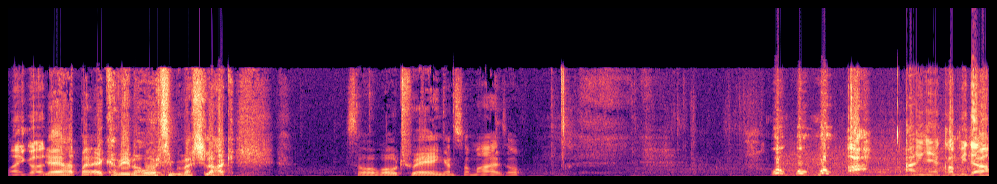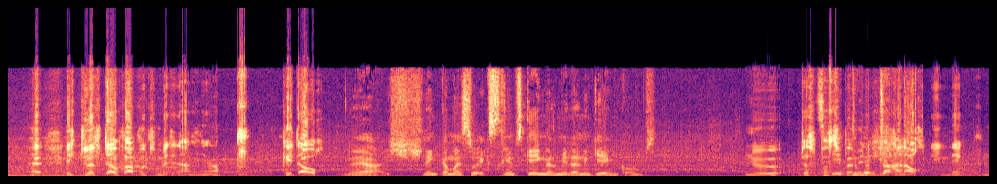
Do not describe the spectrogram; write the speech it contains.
mein Gott. Ja, er hat mein LKW überholt im Überschlag. So, Road Train, ganz normal. So. Wow, wow, wow. Ah. Anhänger, komm wieder. Ich drifte auch ab und zu mit den Anhänger. Geht auch. Naja, ich lenke da mal so extremst gegen, dass mir dann entgegenkommt. Nö, das passiert bei mir nicht. Ich kann auch gegenlenken.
